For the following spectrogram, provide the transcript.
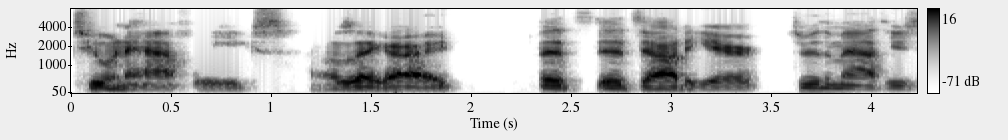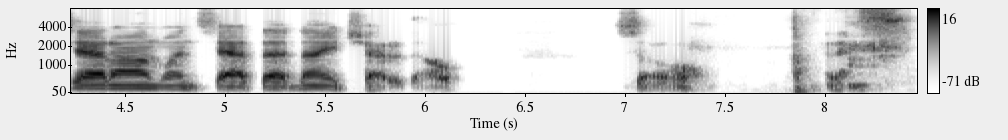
two and a half weeks. I was like, all right, it's it's out of here. Threw the Mathews hat on, went sat that night, shot it out. So that's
